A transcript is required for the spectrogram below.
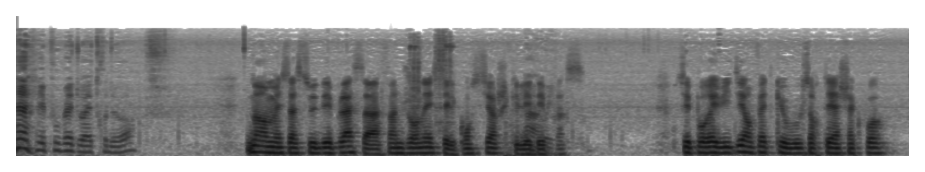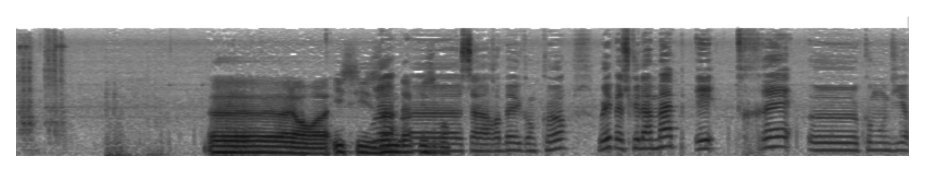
les poubelles doivent être dehors. Non, mais ça se déplace à la fin de journée, c'est le concierge qui les Ah, oui. déplace. C'est pour éviter en fait que vous sortez à chaque fois. Euh, alors euh, ici, Oula, zone d'amusement. euh, ça rebelle encore. Oui, parce que la map est très, euh, comment dire,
